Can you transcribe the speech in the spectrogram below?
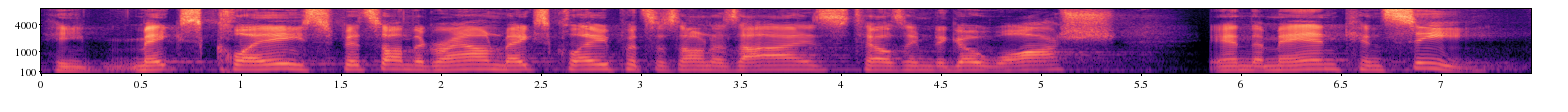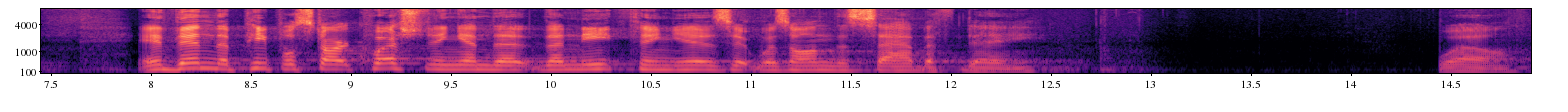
he makes clay, spits on the ground, makes clay, puts it on his eyes, tells him to go wash, and the man can see. And then the people start questioning, and the, the neat thing is, it was on the Sabbath day. Well,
